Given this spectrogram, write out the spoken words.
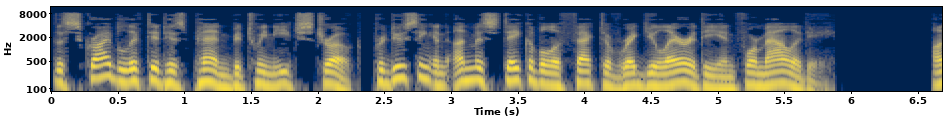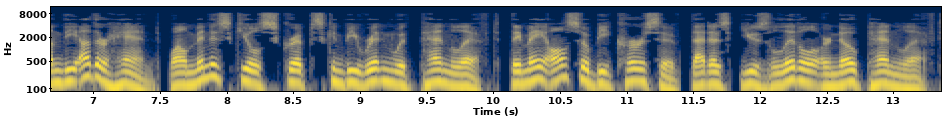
The scribe lifted his pen between each stroke, producing an unmistakable effect of regularity and formality. On the other hand, while minuscule scripts can be written with pen lift, they may also be cursive, that is, use little or no pen lift.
